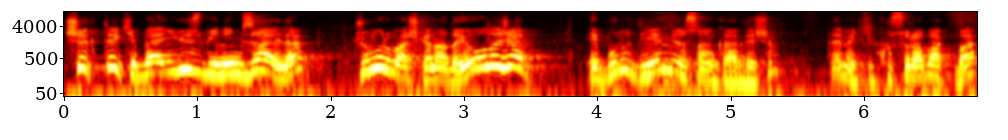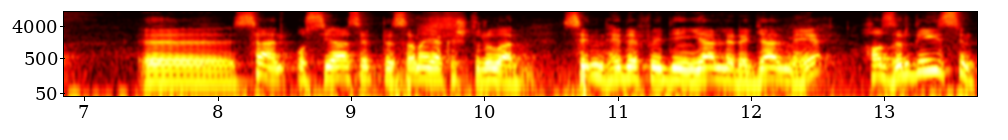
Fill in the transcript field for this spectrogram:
çıktı ki ben 100 bin imzayla Cumhurbaşkanı adayı olacağım. E bunu diyemiyorsan kardeşim demek ki kusura bakma ee, sen o siyasette sana yakıştırılan senin hedeflediğin yerlere gelmeye hazır değilsin.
